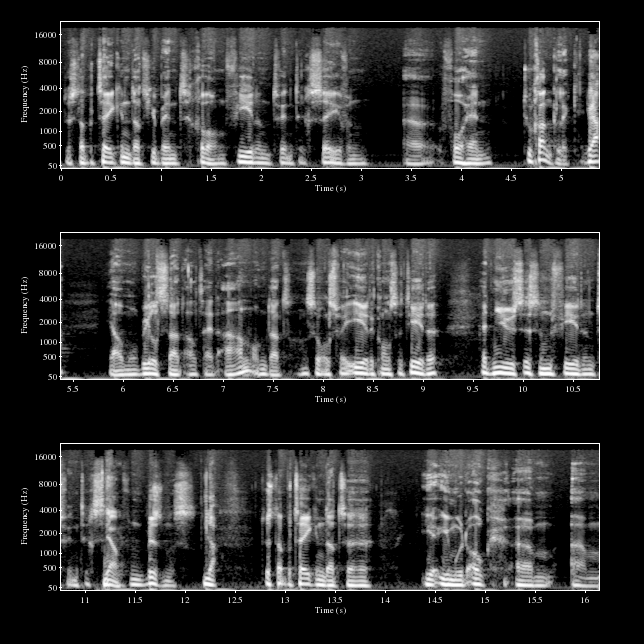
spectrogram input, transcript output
Dus dat betekent dat je bent gewoon 24-7 eh, voor hen toegankelijk. Ja. Jouw mobiel staat altijd aan, omdat, zoals wij eerder constateerden... het nieuws is een 24-7 business. Ja. Dus dat betekent dat eh, je, je moet ook... ehm, ehm,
